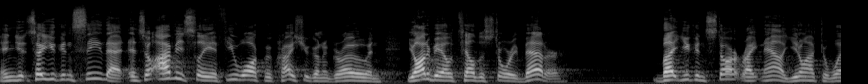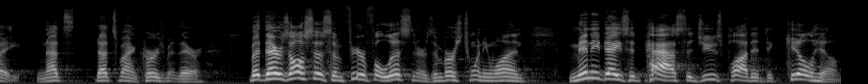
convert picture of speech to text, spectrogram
And you, so you can see that. And so obviously, if you walk with Christ, you're going to grow, and you ought to be able to tell the story better. But you can start right now. You don't have to wait. And that's, that's my encouragement there. But there's also some fearful listeners. In verse 21, many days had passed, the Jews plotted to kill him.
